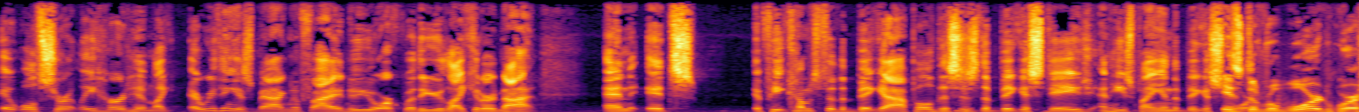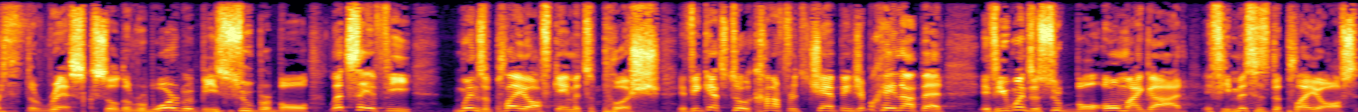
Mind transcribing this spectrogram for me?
it will certainly hurt him. Like everything is magnified in New York, whether you like it or not. And it's. If he comes to the Big Apple, this is the biggest stage, and he's playing in the biggest. Is the reward worth the risk? So the reward would be Super Bowl. Let's say if he wins a playoff game, it's a push. If he gets to a conference championship, okay, not bad. If he wins a Super Bowl, oh my God. If he misses the playoffs,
